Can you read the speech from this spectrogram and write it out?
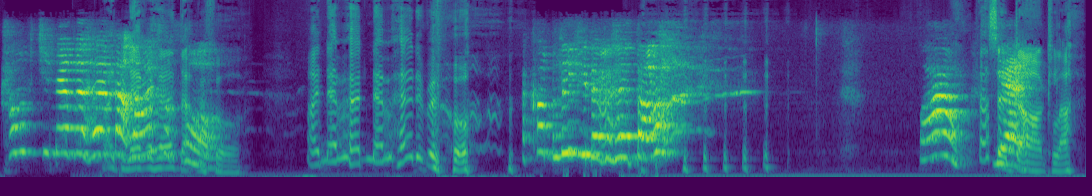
How have you never heard I'd that never heard before? that before. I never had never heard it before. I can't believe you never heard that wow. That's yeah. a dark laugh.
